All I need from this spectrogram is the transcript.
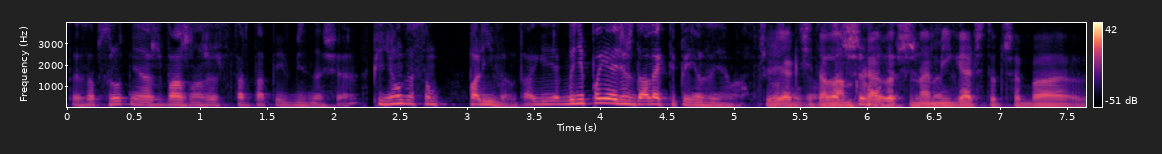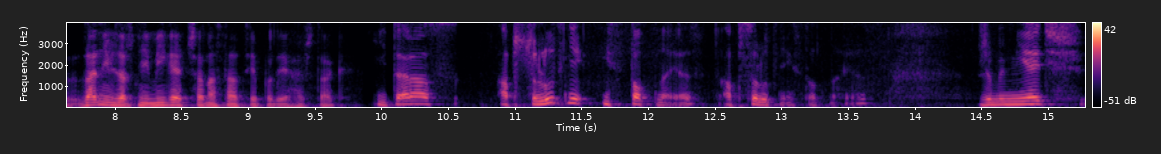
To jest absolutnie aż ważna rzecz w startupie i w biznesie. Pieniądze są paliwem, tak? I jakby nie pojedziesz dalej, ty pieniędzy nie ma. Czyli jak ci ta lampka zaczyna się, tak? migać, to trzeba, zanim zacznie migać, trzeba na stację podjechać, tak? I teraz absolutnie istotne jest, absolutnie istotne jest, żeby mieć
